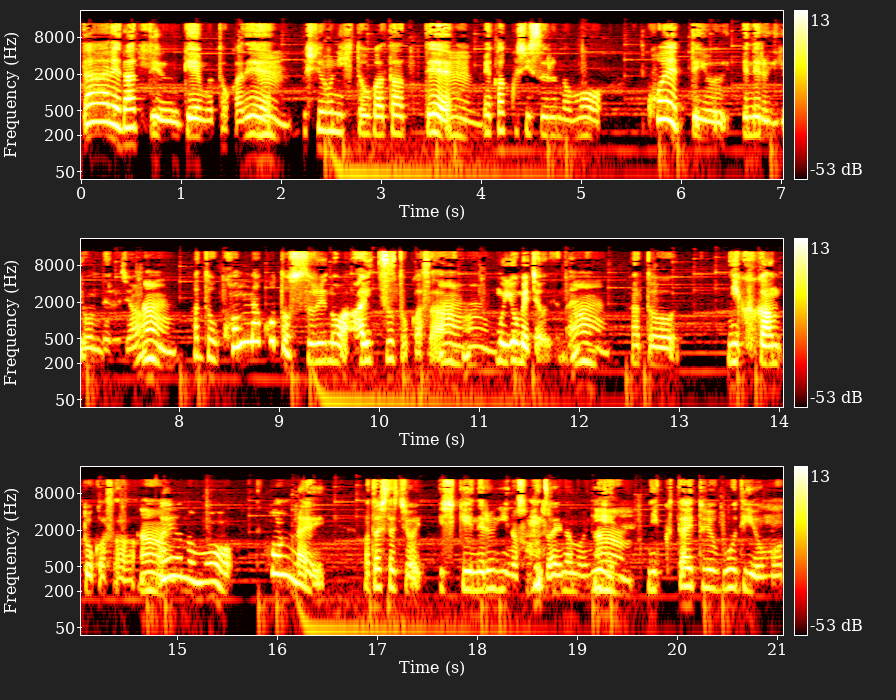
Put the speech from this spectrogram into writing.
誰だっていうゲームとかうで、ん後ろに人が立って、うん目隠しするのも、声っていうエネルギー読んでるじゃん、うん。あと、こんなことするのはあいつとかうさ、んうん。もう読めちゃうじゃうない、ん。あと、肉感とかさ、ああいうのも、本来、私たちは意識エネルギーの存在なのに、うん。肉体というボディを持っ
